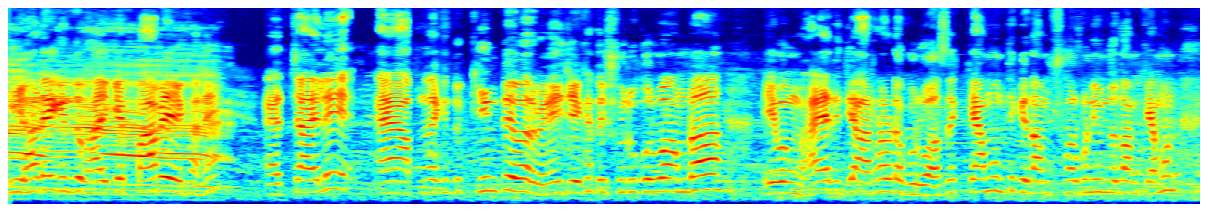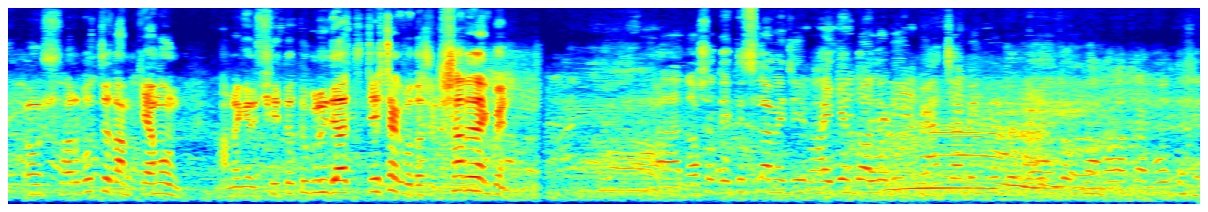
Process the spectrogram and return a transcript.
দুই হাটে কিন্তু ভাইকে পাবে এখানে। চাইলে আপনারা কিন্তু কিনতে পারবেন। এই যে এখান থেকে শুরু করব আমরা এবং ভাইয়ের যে আঠারোটা গরু আছে, কেমন থেকে দাম, সর্বনিম্ন দাম কেমন এবং সর্বোচ্চ দাম কেমন? আমরা কিন্তু সেই তথ্যগুলি দেওয়ার চেষ্টা করব। দর্শক, সাথে থাকবেন। দর্শক দেখতেছিলাম এই যে ভাই কিন্তু অলরেডি বেচা বিক্রির জন্য কিন্তু কথাবার্তা বলতেছে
